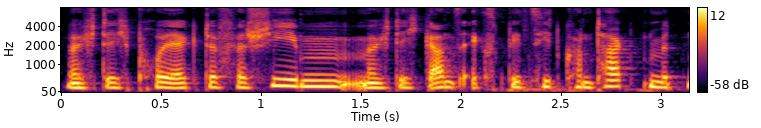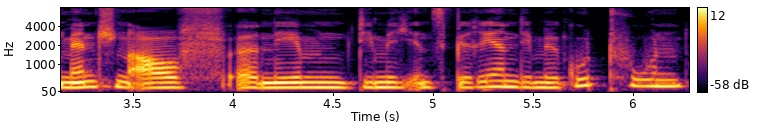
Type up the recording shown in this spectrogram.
Möchte ich Projekte verschieben? Möchte ich ganz explizit Kontakt mit Menschen aufnehmen, die mich inspirieren, die mir gut tun?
